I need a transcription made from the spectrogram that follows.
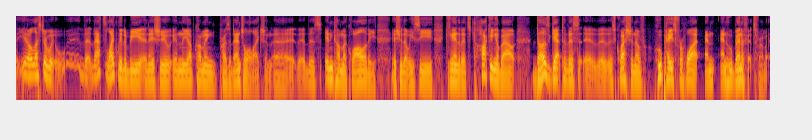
you know, Lester, th- that's likely to be an issue in the upcoming presidential election. Uh, this income equality issue that we see candidates talking about does get to this uh, this question of who pays for what and, and who benefits from it.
